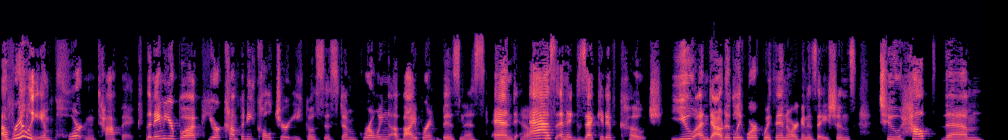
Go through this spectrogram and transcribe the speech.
a really important topic. The name of your book, Your Company Culture Ecosystem Growing a Vibrant Business. And as an executive coach, you undoubtedly work within organizations to help them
